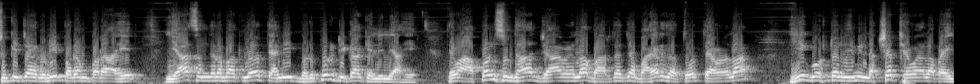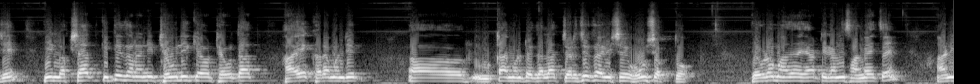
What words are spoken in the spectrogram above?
चुकीच्या रूढी परंपरा आहेत या संदर्भातलं त्यांनी भरपूर टीका केलेली आहे. तेव्हा आपण सुद्धा ज्या वेळेला भारताच्या बाहेर जातो त्यावेळेला ही गोष्ट नेहमी लक्षात ठेवायला पाहिजे. ही लक्षात किती जणांनी ठेवली किंवा ठेवतात हा एक खरं म्हणजे काय म्हणतो त्याला चर्चेचा विषय होऊ शकतो. एवढं माझ्या या ठिकाणी सांगायचं आहे आणि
